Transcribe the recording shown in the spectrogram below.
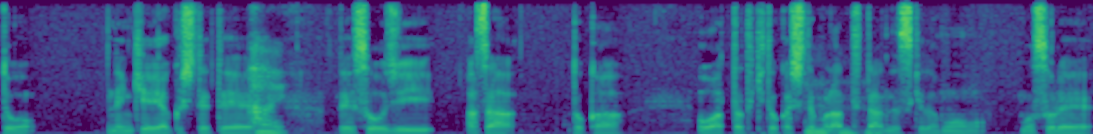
と年契約してて、はい。で掃除朝とか終わった時とかしてもらってたんですけども、もうそれ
